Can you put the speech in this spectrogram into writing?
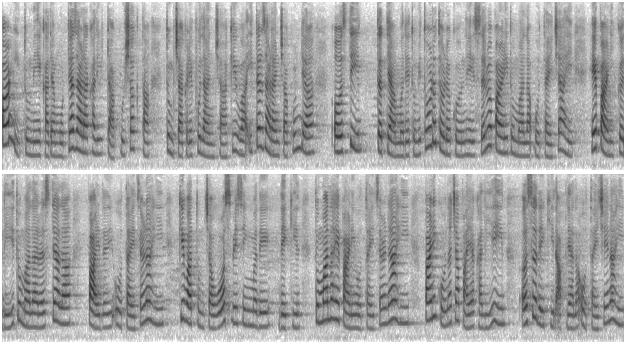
पाणी. तुम्ही एखाद्या मोठ्या झाडाखाली टाकू शकता. तुमच्याकडे फुलांच्या किंवा इतर झाडांच्या कुंड्या असतील. तर त्यामध्ये तुम्ही थोडं थोडं करून हे सर्व पाणी तुम्हाला ओतायचे आहे. हे पाणी कधीही तुम्हाला रस्त्याला पायदळी ओतायचं नाही किंवा तुमच्या वॉश बेसिंगमध्ये देखील तुम्हाला हे पाणी ओतायचं नाही. पाणी कोणाच्या पायाखाली येईल असं देखील आपल्याला ओतायचे नाही.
